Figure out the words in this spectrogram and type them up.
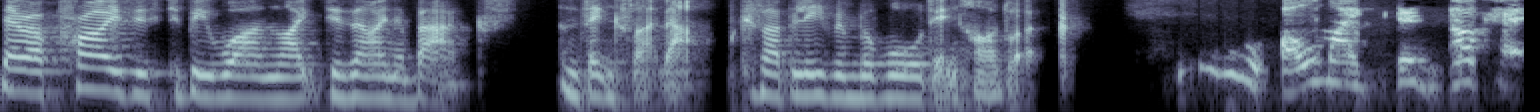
there are prizes to be won, like designer bags and things like that, because I believe in rewarding hard work. Oh my goodness. Okay.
